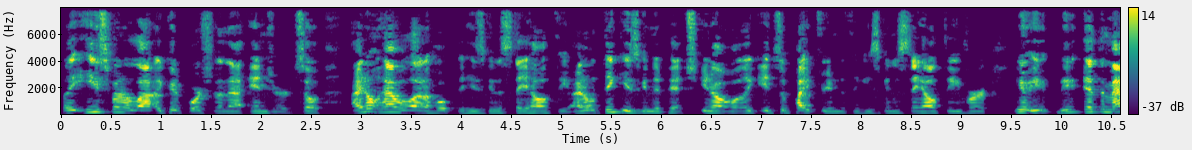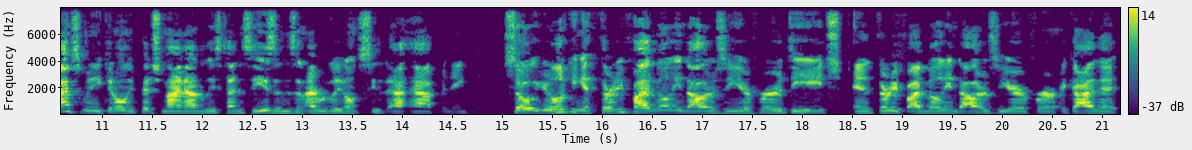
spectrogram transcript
Like he spent a lot, a good portion of that injured. So I don't have a lot of hope that he's going to stay healthy. I don't think he's going to pitch. You know, like it's a pipe dream to think he's going to stay healthy for you know he, he, at the maximum he can only pitch nine out of these ten seasons, and I really don't see that happening. So you're looking at thirty-five million dollars a year for a DH and thirty-five million dollars a year for a guy that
